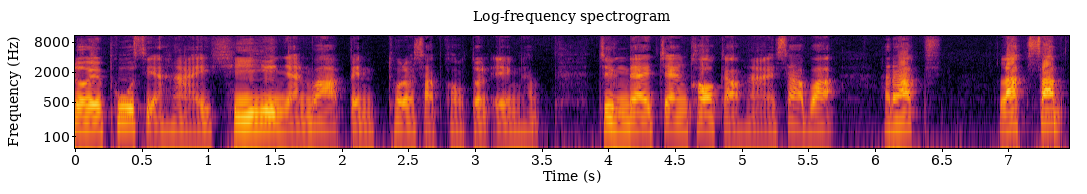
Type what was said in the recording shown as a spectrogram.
โดยผู้เสียหายชี้ยืนยันว่าเป็นโทรศัพท์ของตนเองครับ จึงได้แจ้งข้อกล่าวหาทราบว่ารักลักทรัพย์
